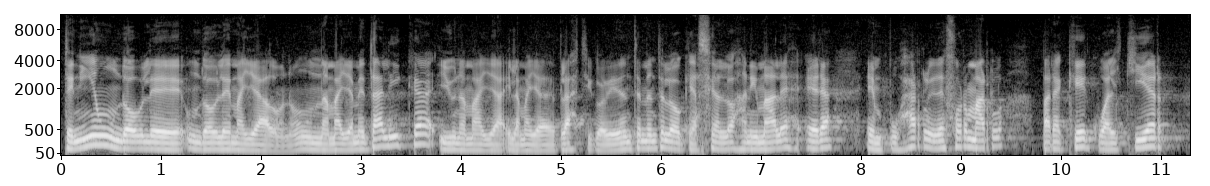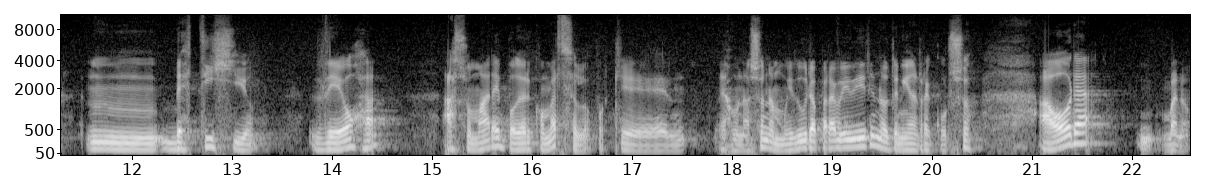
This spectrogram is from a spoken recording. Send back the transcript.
tenía un doble, un doble mallado, ¿no? una malla metálica y, una malla, y la malla de plástico. Evidentemente lo que hacían los animales era empujarlo y deformarlo para que cualquier mm, vestigio de hoja asomara y poder comérselo, porque es una zona muy dura para vivir y no tenían recursos. Ahora, bueno,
